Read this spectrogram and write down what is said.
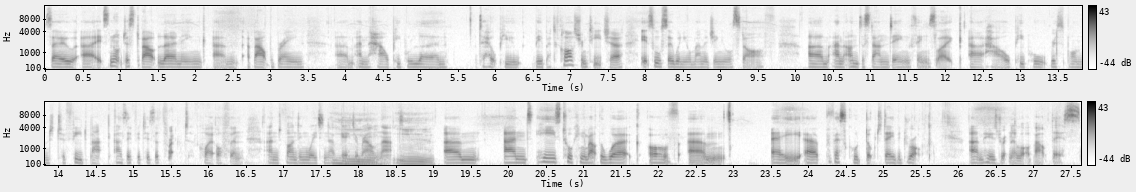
So uh, it's not just about learning um, about the brain um, and how people learn to help you be a better classroom teacher. It's also when you're managing your staff. Um, and understanding things like uh, how people respond to feedback as if it is a threat quite often, and finding a way to navigate around that. Mm. Um, and he's talking about the work of um, a uh, professor called Dr. David Rock, um, who's written a lot about this.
